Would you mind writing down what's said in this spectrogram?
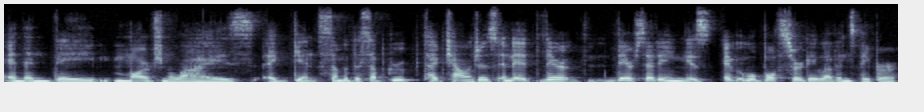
and then they marginalize against some of the subgroup type challenges. And it, their their setting is well, both Sergey Levine's paper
